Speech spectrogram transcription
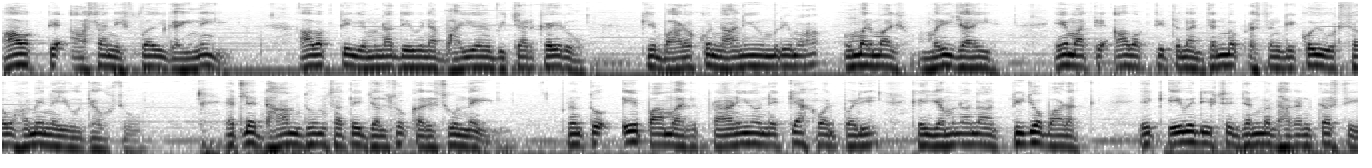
આ વખતે આશા નિષ્ફળ ગઈ નહીં. આ વખતે યમુના દેવીના ભાઈઓનો વિચાર કર્યો કે બાળકો નાની ઉંમરીમાં ઉંમરમાં જ મરી જાય એ માટે આ વખતે તેના જન્મ પ્રસંગે કોઈ ઉત્સવ અમે નહીં ઉજવશું. એટલે ધામધૂમ સાથે જલસો કરીશું નહીં. પરંતુ એ પામર પ્રાણીઓને ક્યાં ખબર પડી કે યમુનાના ત્રીજો બાળક એક એવે દિવસે જન્મ ધારણ કરશે,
